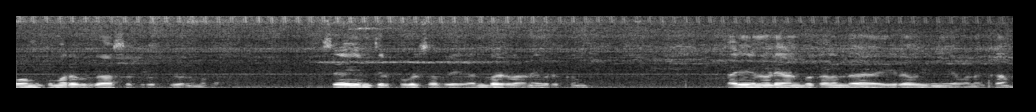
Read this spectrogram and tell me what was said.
ஓம் குமரகுருதாச குருப்பியோ நமக. சேயன் திருப்புகழ் சபை அன்பர்கள் அனைவருக்கும் அது என்னுடைய அன்பு கலந்த இரவு இனிய வணக்கம்.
